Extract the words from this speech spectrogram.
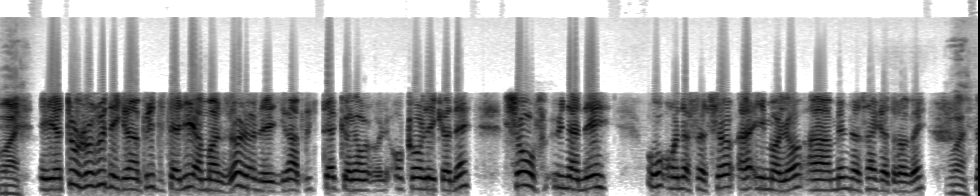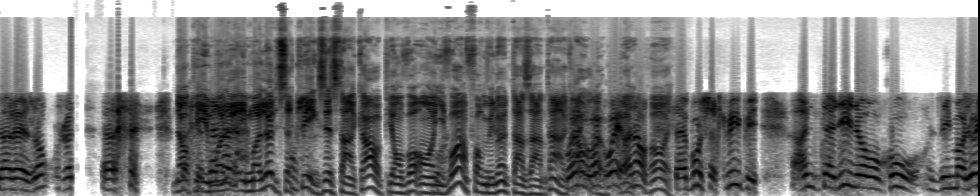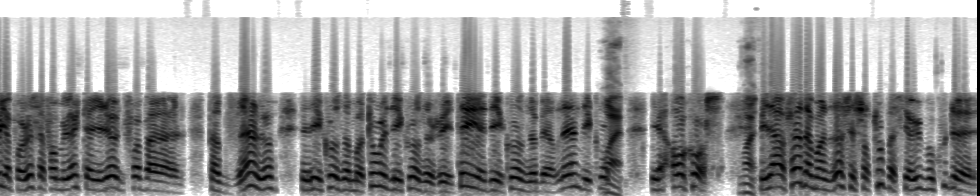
Ouais. Et il y a toujours eu des Grands Prix d'Italie à Monza, là, les Grands Prix tels qu'on les connaît, sauf une année où on a fait ça à Imola en 1980. Ouais. La raison, je- euh, Non, puis Imola, le circuit existe encore, puis on va, on y va en Formule 1 de temps en temps Oui, encore. oui, oui, ah non, c'est un beau circuit. Puis en Italie, là, on court. Imola, il n'y a pas juste la Formule 1 qui est allée là une fois par, par 10 ans. Là. Il y a des courses de moto, il y a des courses de GT, il y a des courses de Berlin, des courses. Ouais. Il y a, on course. Ouais. Mais l'affaire de Monza, c'est surtout parce qu'il y a eu beaucoup de.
